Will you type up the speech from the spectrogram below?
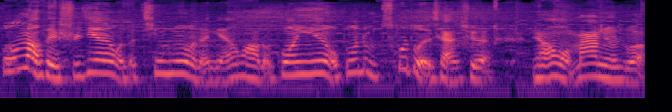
不能浪费时间，我的青春，我的年华，我的光阴，我不能这么蹉跎下去。然后我妈妈就说，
